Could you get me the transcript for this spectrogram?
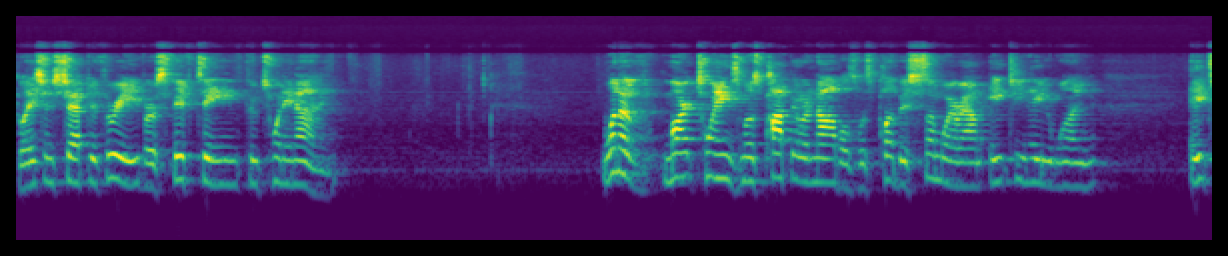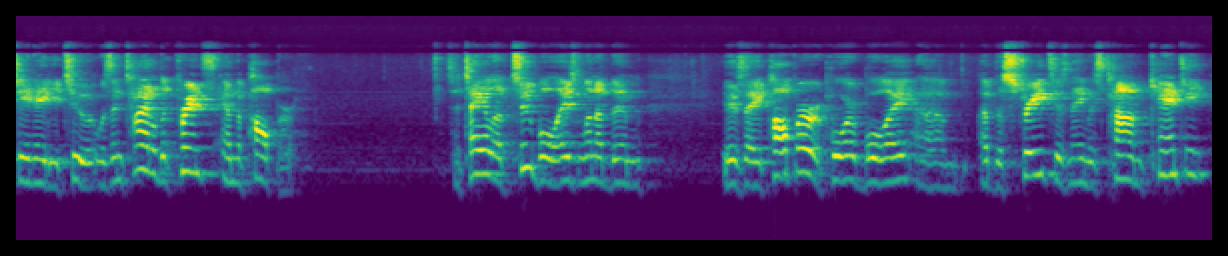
Galatians chapter 3, verse 15 through 29. One of Mark Twain's most popular novels was published somewhere around 1881, 1882. It was entitled The Prince and the Pauper. It's a tale of two boys. One of them is a pauper, a poor boy um, of the streets. His name is Tom Canty.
